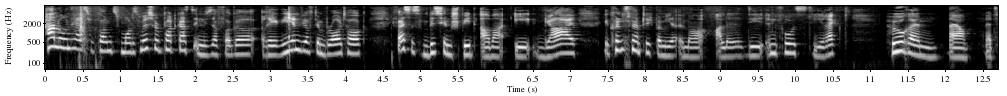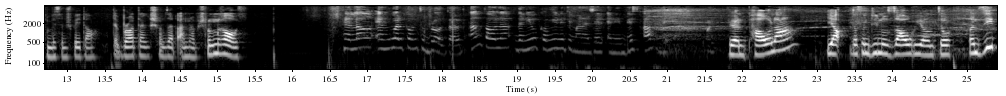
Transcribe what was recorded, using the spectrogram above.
Hallo und herzlich willkommen zum Modus Mystery Podcast. In dieser Folge reagieren wir auf den Brawl Talk. Ich weiß, es ist ein bisschen spät, aber egal. Ihr könnt es natürlich bei mir immer alle die Infos direkt hören. Naja, jetzt ein bisschen später. Der Brawl Talk ist schon seit anderthalb Stunden raus. Hello and welcome to Brawl Talk. I'm Paula, the new community manager, and in this update, Wir hören Paula. Ja, das sind Dinosaurier und so. Man sieht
